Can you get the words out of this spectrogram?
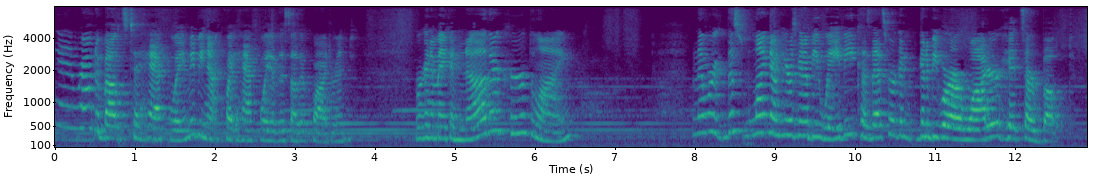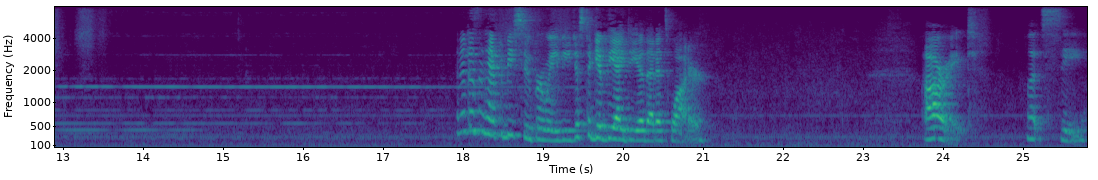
eh, roundabouts to halfway, maybe not quite halfway of this other quadrant. We're gonna make another curved line. And then we're, this line down here is gonna be wavy because that's where gonna, gonna be where our water hits our boat. Have to be super wavy, just to give the idea that it's water. All right, let's see.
